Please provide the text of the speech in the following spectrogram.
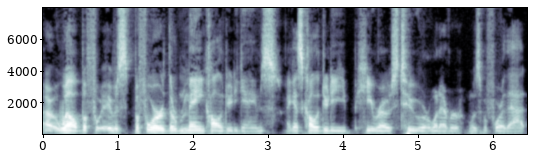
uh, well before it was before the main Call of Duty games. I guess Call of Duty Heroes 2 or whatever was before that.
